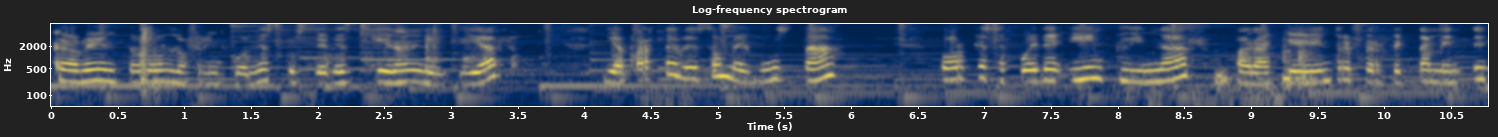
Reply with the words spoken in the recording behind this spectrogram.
Cabe en todos los rincones que ustedes quieran limpiar. Y aparte de eso me gusta porque se puede inclinar para que entre perfectamente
